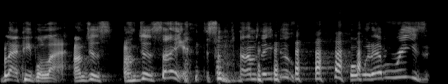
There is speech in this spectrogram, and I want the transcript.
black people lie. I'm just I'm just saying. Sometimes they do for whatever reason.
